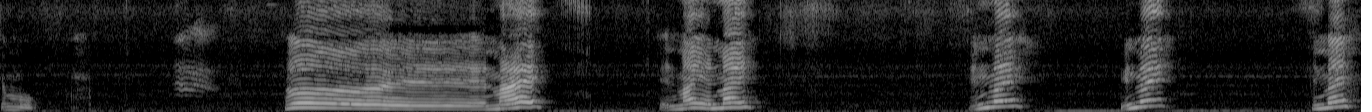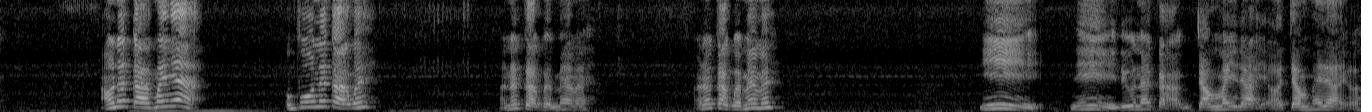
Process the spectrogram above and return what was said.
จมูกเฮ้ยเห็นไหมเห็นไหมเห็นไหมเห็นไหมเห็นไหมเห็นไหมเอาหน้ากากไหมเนี่ยอมฟูหน้ากากไหมเอาหน้ากากแบบแม่ไหมเอาหน้ากากแบบแม่ไหมนี่ นี่ดูหน้ากากจำไม่ได้เหรอจำไม่ได้เหรอ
